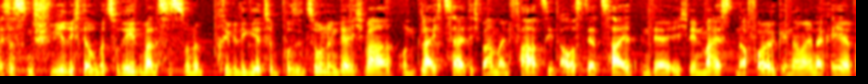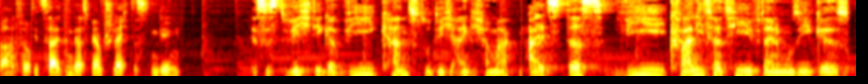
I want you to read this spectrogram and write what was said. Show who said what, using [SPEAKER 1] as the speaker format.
[SPEAKER 1] es ist schwierig darüber zu reden, weil es ist so eine privilegierte Position, in der ich war und gleichzeitig war mein Fazit aus der Zeit, in der ich den meisten Erfolg in meiner Karriere hatte, die Zeit, in der es mir am schlechtesten ging.
[SPEAKER 2] Es ist wichtiger, wie kannst du dich eigentlich vermarkten, als das, wie qualitativ deine Musik ist.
